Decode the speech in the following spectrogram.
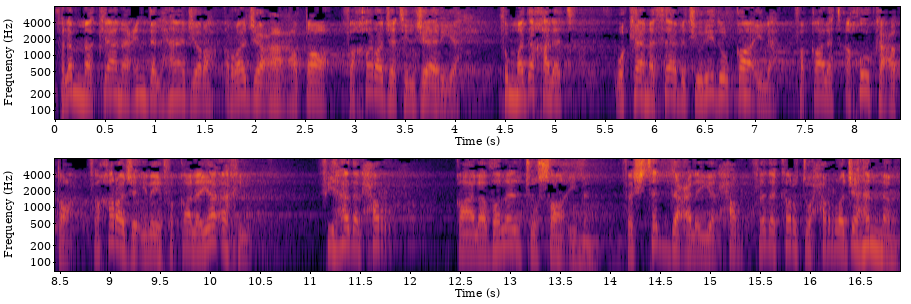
فلما كان عند الهاجرة رجع عطاء فخرجت الجارية ثم دخلت وكان ثابت يريد القائلة فقالت أخوك عطاء. فخرج إليه فقال يا أخي في هذا الحر قال ظللت صائما فاشتد علي الحر فذكرت حر جهنم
